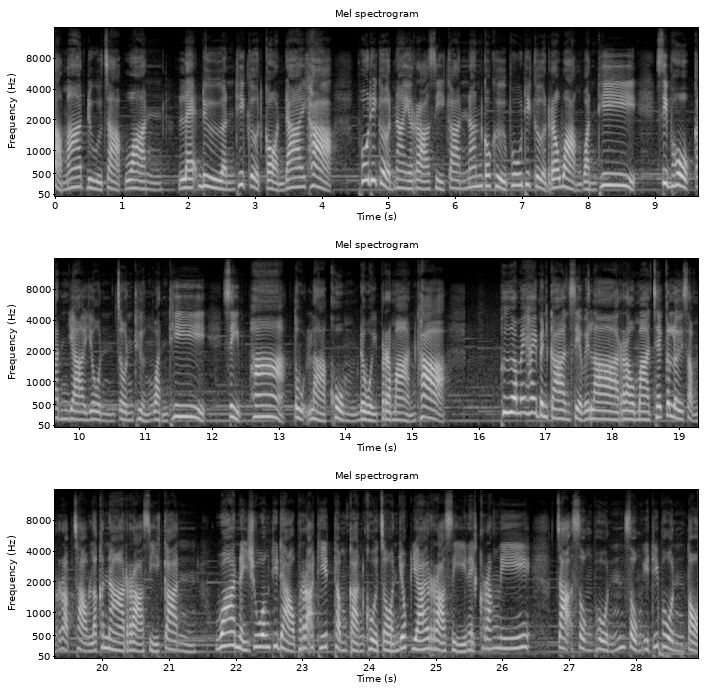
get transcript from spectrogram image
สามารถดูจากวันและเดือนที่เกิดก่อนได้ค่ะ ผู้ที่เกิดในราศีกันนั่นก็คือผู้ที่เกิดระหว่างวันที่ 16 กันยายนจนถึงวันที่ 15 ตุลาคมโดยประมาณค่ะเพื่อไม่ให้เป็นการเสียเวลาเรามาเช็คกันเลยสำหรับชาวลัคนาราศีกัน ว่าในช่วงที่ดาวพระอาทิตย์ทำการโคจรยกย้ายราศีในครั้งนี้ จะส่งผลส่งอิทธิพลต่อ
